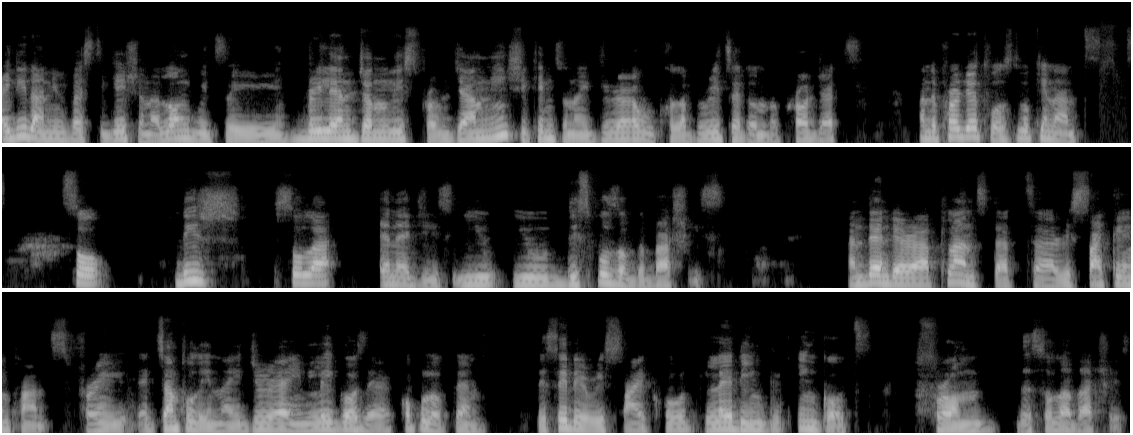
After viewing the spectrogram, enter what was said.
I did an investigation along with a brilliant journalist from Germany. She came to Nigeria, we collaborated on the project. And the project was looking at, so these solar energies, you, you dispose of the batteries. And then there are plants that are recycling plants. For example, in Nigeria, in Lagos, there are a couple of them. They say they recycle lead ingots from the solar batteries.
